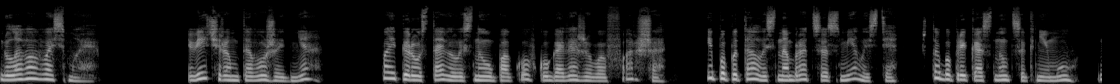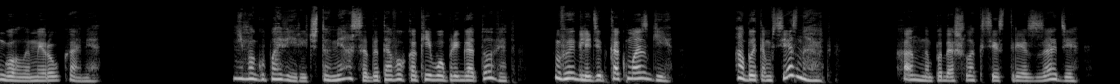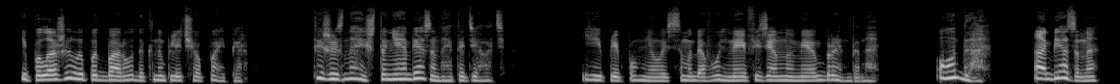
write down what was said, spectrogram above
Глава восьмая. Вечером того же дня Пайпер уставилась на упаковку говяжьего фарша и попыталась набраться смелости, чтобы прикоснуться к нему голыми руками. Не могу поверить, что мясо до того, как его приготовят, выглядит как мозги. Об этом все знают. Ханна подошла к сестре сзади и положила подбородок на плечо Пайпер. Ты же знаешь, что не обязана это делать. Ей припомнилась самодовольная физиономия Брэндона. О да, обязана.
